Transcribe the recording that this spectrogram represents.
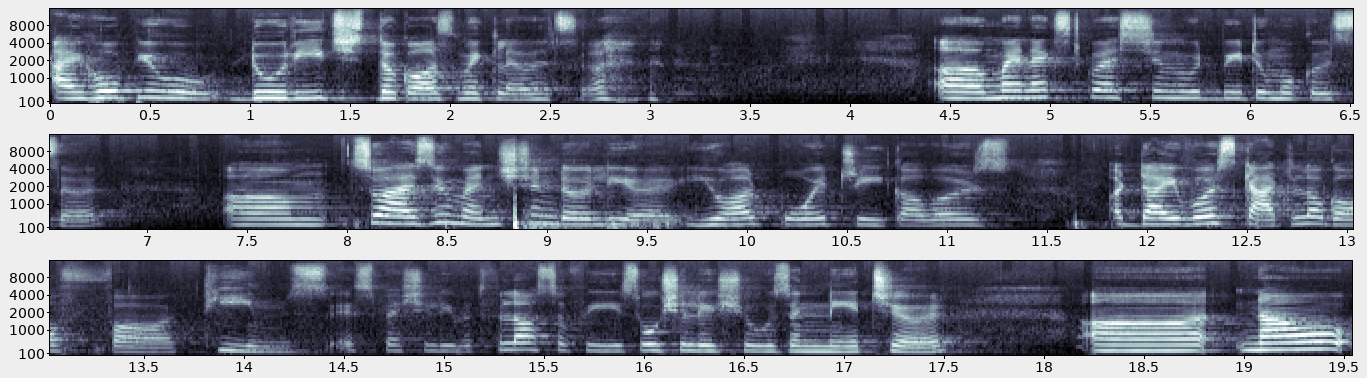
I hope you do reach the cosmic level, sir. uh, my next question would be to Mukul, sir. Um, so, as you mentioned earlier, your poetry covers a diverse catalog of uh, themes, especially with philosophy, social issues, and nature. Uh, now,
